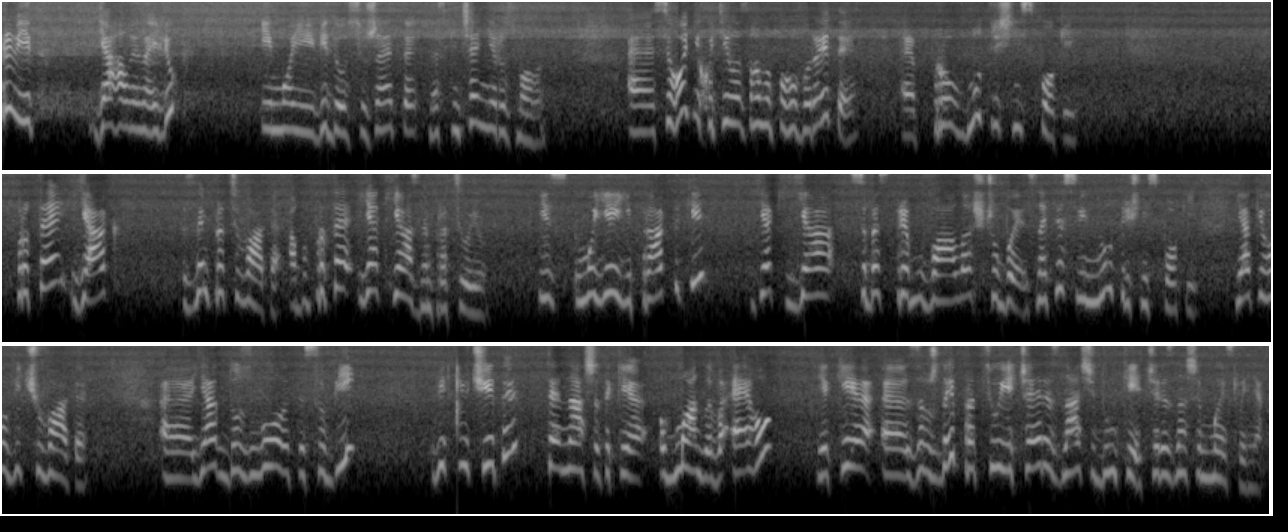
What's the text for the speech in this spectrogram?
Привіт! Я Галина Ілюк і мої відеосюжети Нескінченні розмови. Е, Сьогодні хотіла з вами поговорити е, про внутрішній спокій, про те, як з ним працювати, або про те, як я з ним працюю. Із моєї практики, як я себе спрямувала, щоб знайти свій внутрішній спокій, як його відчувати, е, як дозволити собі відключити те наше таке обманливе его, яке е, завжди працює через наші думки, через наше мислення.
